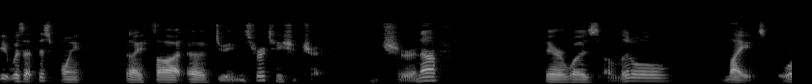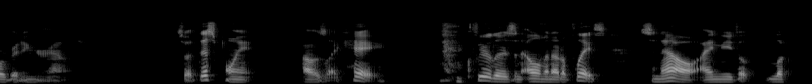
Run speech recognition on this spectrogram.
It was at this point that I thought of doing this rotation trick. And sure enough, there was a little light orbiting around. So at this point, I was like, hey, clearly there's an element out of place. So now I need to look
